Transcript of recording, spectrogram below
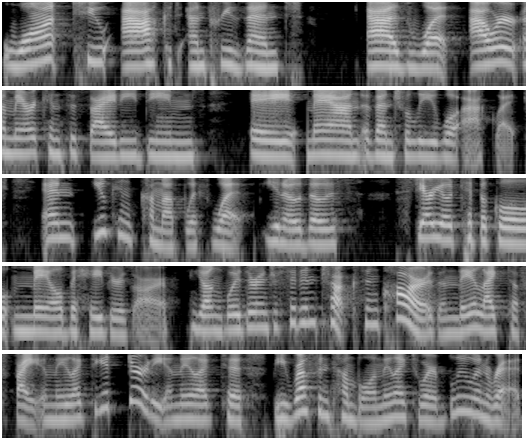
want to act and present as what our American society deems a man eventually will act like. And you can come up with what, you know, those stereotypical male behaviors are. Young boys are interested in trucks and cars, and they like to fight, and they like to get dirty, and they like to be rough and tumble, and they like to wear blue and red.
